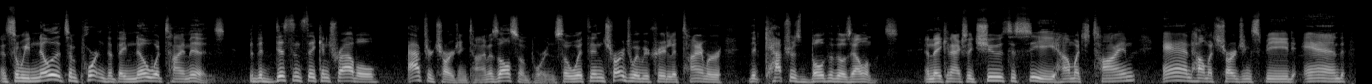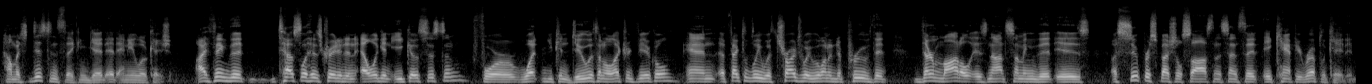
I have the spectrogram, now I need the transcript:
And so we know it's important that they know what time is, but the distance they can travel after charging time is also important. So within ChargeWay, we created a timer that captures both of those elements. And they can actually choose to see how much time and how much charging speed and how much distance they can get at any location. I think that Tesla has created an elegant ecosystem for what you can do with an electric vehicle. And effectively with ChargeWay, we wanted to prove that their model is not something that is a super special sauce in the sense that it can't be replicated.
